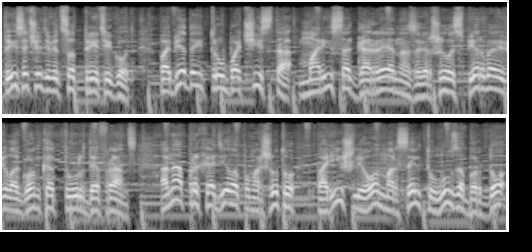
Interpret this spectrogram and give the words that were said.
1903 год. Победой трубочиста Мариса Гарена завершилась первая велогонка Тур де Франс. Она проходила по маршруту Париж, Лион, Марсель, Тулуза, Бордо,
